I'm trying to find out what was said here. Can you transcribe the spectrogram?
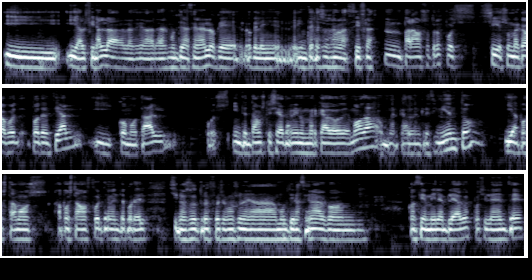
y, al final las multinacionales lo que, lo que le, le, interesa son las cifras. Mm, para nosotros, pues sí, es un mercado potencial y como tal pues intentamos que sea también un mercado de moda, un mercado en crecimiento y apostamos, apostamos fuertemente por él. Si nosotros fuésemos una multinacional con, con 100.000 empleados, posiblemente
